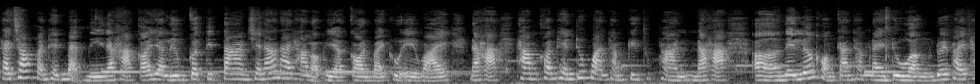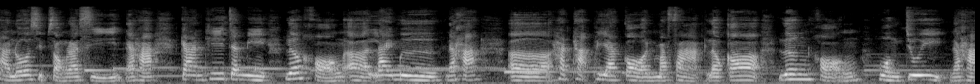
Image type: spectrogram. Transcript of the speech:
ถ้าชอบคอนเทนต์แบบนี้นะคะ ก็อย่าลืมกดติดตามช anel นายทารอพยากรณ์ by ครูเอไว้นะคะทำคอนเทนต์ทุกวันทำคลิปทุกพันนะคะในเรื่องของการทำนายดวงด้วยไพ่ทาโร่12 ราศีนะคะ การที่จะมีเรื่องของออลายมือนะคะเอ่อ หัตถพยากรณ์มาฝาก แล้วก็เรื่องของห่วงจุ้ยนะคะ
